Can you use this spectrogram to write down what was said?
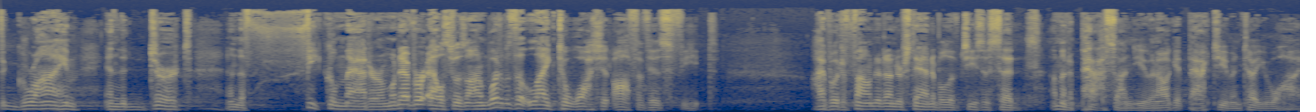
the grime and the dirt and the fecal matter and whatever else was on? What was it like to wash it off of his feet? I would have found it understandable if Jesus said, I'm going to pass on you and I'll get back to you and tell you why.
